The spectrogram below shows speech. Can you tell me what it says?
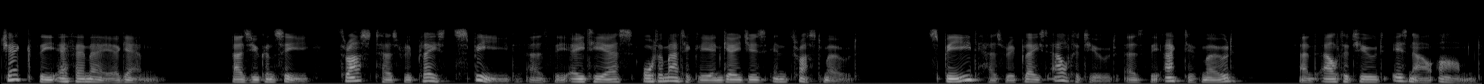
Check the FMA again. As you can see, thrust has replaced speed as the ATS automatically engages in thrust mode. Speed has replaced altitude as the active mode, and altitude is now armed.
